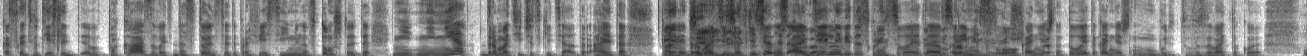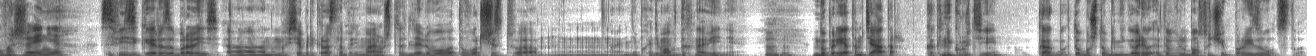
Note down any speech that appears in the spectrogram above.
как сказать, вот если э, показывать достоинство этой профессии именно в том, что это не, не, не драматический театр, а это передраматический театр, это отдельный да, вид искусства, принципе, это, это ремесло, вещи, конечно, да. то это, конечно, будет вызывать такое уважение. С физикой разобрались, а, но мы все прекрасно понимаем, что для любого творчества необходимо вдохновение. Но при этом театр, как ни крути, как бы кто бы что бы ни говорил, это в любом случае производство.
